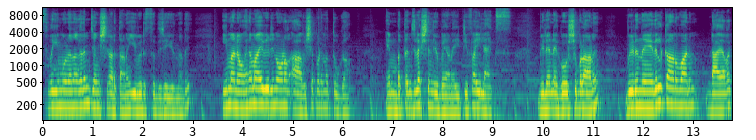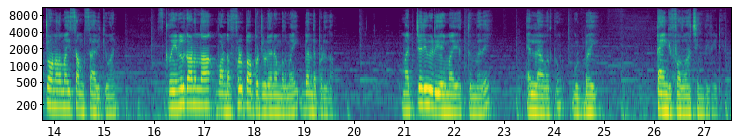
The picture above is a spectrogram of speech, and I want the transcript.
ശ്രീമുഴനഗരം ജംഗ്ഷൻ അടുത്താണ് ഈ വീട് സ്ഥിതി ചെയ്യുന്നത്. ഈ മനോഹരമായ വീടിന് ഓണർ ആവശ്യപ്പെടുന്ന തുക എൺപത്തഞ്ച് ലക്ഷം രൂപയാണ്. Eighty five lakhs. വില നെഗോഷ്യബിൾ ആണ്. വീട് നേരിൽ കാണുവാനും ഡയറക്റ്റ് ഓണറുമായി സംസാരിക്കുവാൻ. സ്ക്രീനിൽ കാണുന്ന വണ്ടർഫുൾ പ്രോപ്പർട്ടിയുടെ നമ്പറുമായി ബന്ധപ്പെടുക. മറ്റൊരു വീഡിയോയുമായി എത്തും വരെ എല്ലാവർക്കും good bye thank you for watching the video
